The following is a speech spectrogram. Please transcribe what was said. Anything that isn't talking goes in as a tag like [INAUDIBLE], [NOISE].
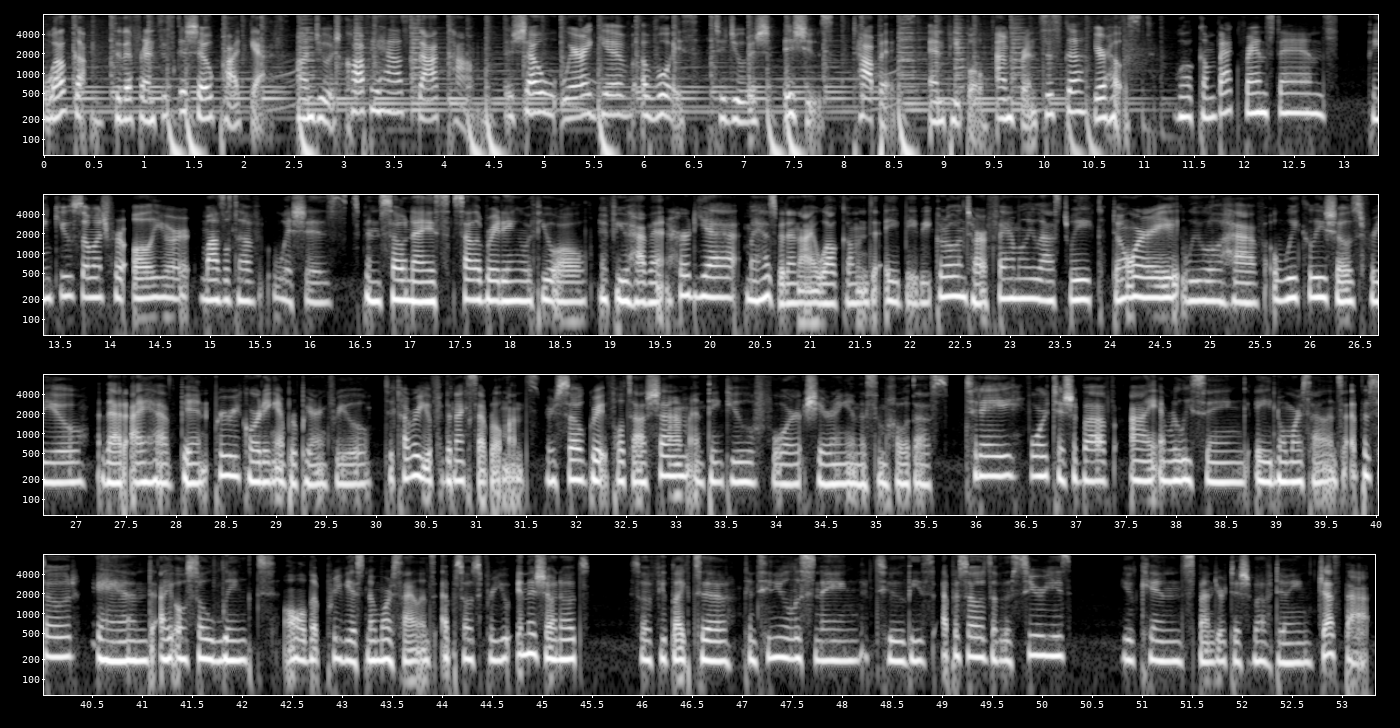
Welcome to the Franciska Show podcast on JewishCoffeehouse.com, the show where I give a voice to Jewish issues, topics, and people. I'm Franciska, your host. Welcome back, Franstans. Thank you so much for all your Mazel Tov wishes. It's been so nice celebrating with you all. If you haven't heard yet, my husband and I welcomed a baby girl into our family last week. Don't worry, we will have weekly shows for you that I have been pre recording and preparing for you to cover you for the next several months. We're so grateful to Hashem and thank you for sharing in the Simcha with us. Today, for Tisha I am releasing a No More Silence episode, and I also linked all the previous No More Silence episodes for you in the show notes. So if you'd like to continue listening to these episodes of the series, you can spend your Tisha doing just that.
